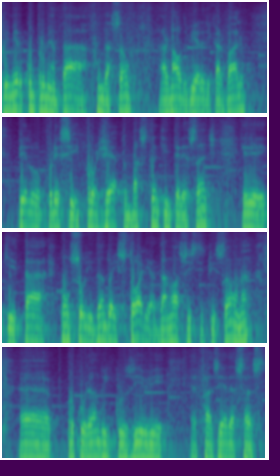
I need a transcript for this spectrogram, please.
primeiro cumprimentar a Fundação Arnaldo Vieira de Carvalho pelo, por esse projeto bastante interessante que está consolidando a história da nossa instituição, né? É, procurando inclusive é, fazer essas,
